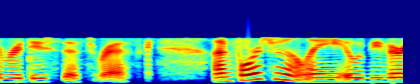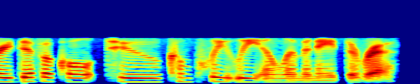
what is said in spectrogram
to reduce this risk. Unfortunately, it would be very difficult to completely eliminate the risk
